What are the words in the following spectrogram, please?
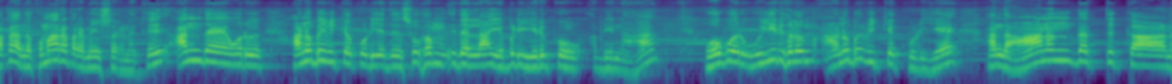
அப்போ அந்த குமார பரமேஸ்வரனுக்கு அந்த ஒரு அனுபவிக்கக்கூடியது சுகம் இதெல்லாம் எப்படி இருக்கும் அப்படின்னா ஒவ்வொரு உயிர்களும் அனுபவிக்கக்கூடிய அந்த ஆனந்தத்துக்கான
